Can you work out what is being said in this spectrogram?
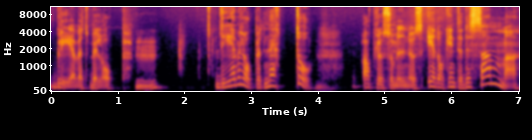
blev ett belopp. Det beloppet netto av plus och minus är dock inte detsamma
